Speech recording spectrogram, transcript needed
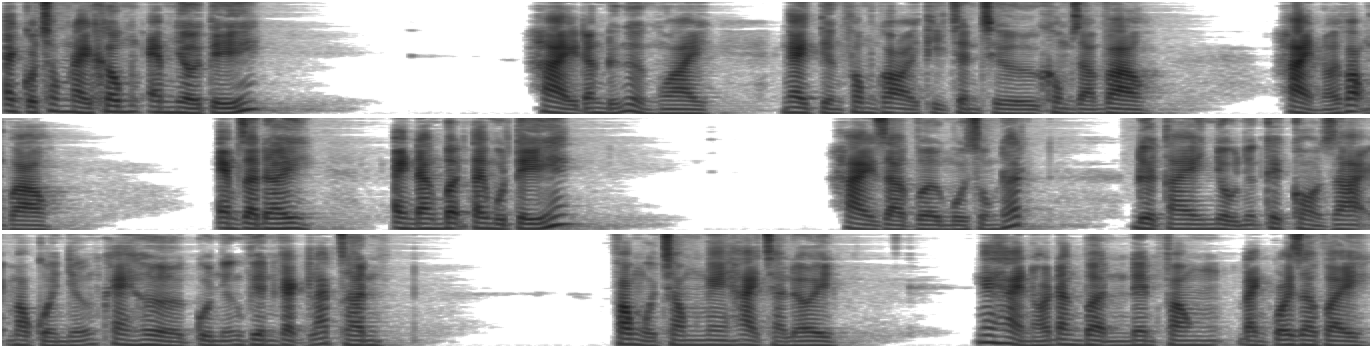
anh có trong này không, em nhờ tí." Hải đang đứng ở ngoài, nghe tiếng Phong gọi thì chần chừ không dám vào. Hải nói vọng vào: "Em ra đây, anh đang bận tay một tí." Hải giả vờ ngồi xuống đất, đưa tay nhổ những cây cỏ dại mọc ở những khe hở của những viên gạch lát sân Phong ở trong nghe Hải trả lời. Nghe Hải nói đang bận nên Phong đành quay ra vậy.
